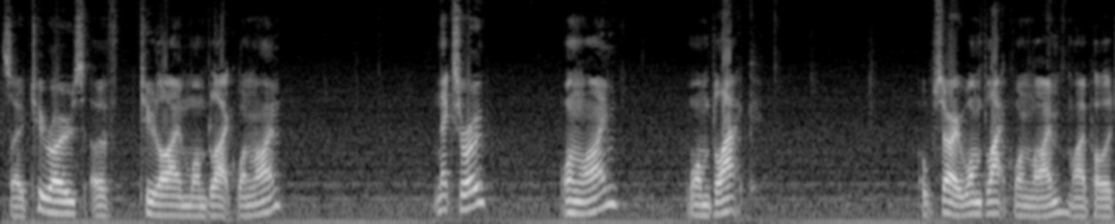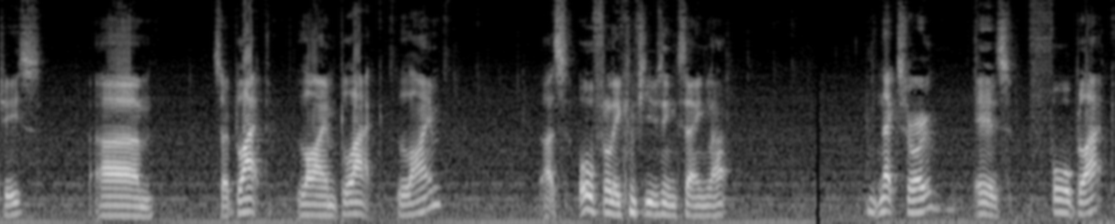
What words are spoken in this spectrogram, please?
So two rows of two lime, one black, one lime. Next row, one lime, one black. Oh, sorry, one black, one lime. My apologies. Um, so black, lime, black, lime. That's awfully confusing saying that. Next row is four black.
